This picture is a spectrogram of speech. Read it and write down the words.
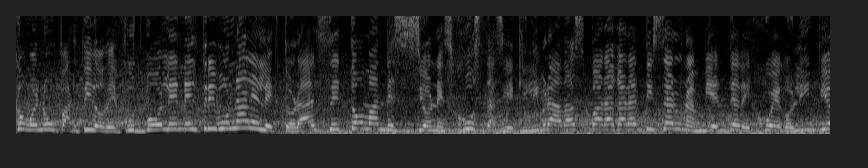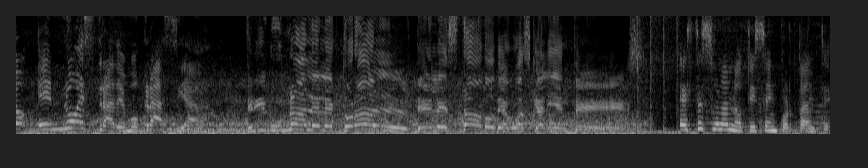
como en un partido de fútbol, en el Tribunal Electoral se toman decisiones justas y equilibradas para garantizar un ambiente de juego limpio en nuestra democracia. Tribunal Electoral del Estado de Aguascalientes. Esta es una noticia importante.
